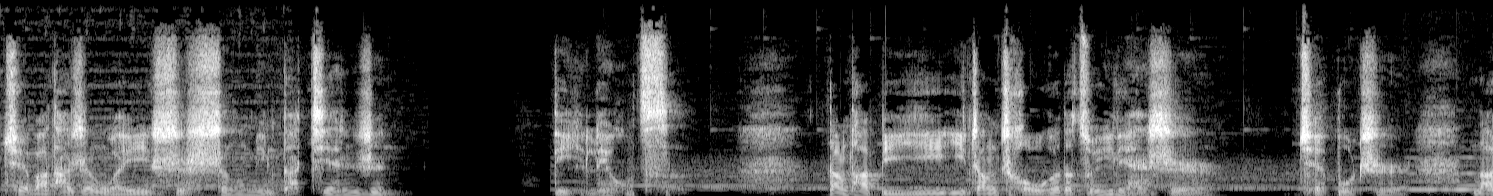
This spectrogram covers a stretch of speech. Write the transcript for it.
却把他认为是生命的坚韧；第六次，当他鄙夷一张丑恶的嘴脸时，却不知那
